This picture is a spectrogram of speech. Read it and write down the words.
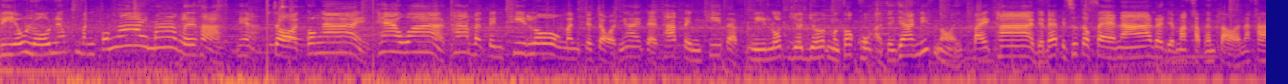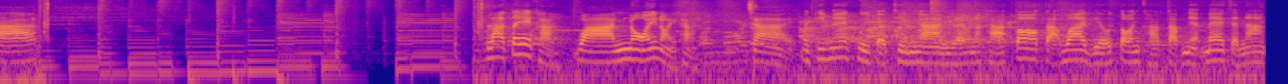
เลี้ยวรถเนี่ยมันก็ง่ายมากเลยค่ะ เนี่ยจอดก็ง่าย แค่ว่าถ้ามันเป็นที่โล่งมันจะจอดง่าย แต่ถ้าเป็นที่แบบมีรถเยอะๆ มันก็คงอาจจะยากนิดหน่อยไปค่ะ เดี๋ยวแม่ไปซื้อกาแฟนะแล้วเดี๋ยวมาขับกันต่อนะคะ ลาเต้ค่ะ หวานน้อยหน่อยค่ะ ใช่ เมื่อกี้แม่คุยกับทีมงานแล้วนะคะ ก็กะว่าเดี๋ยวตอนขากลับเนี่ยแม่จะนั่ง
